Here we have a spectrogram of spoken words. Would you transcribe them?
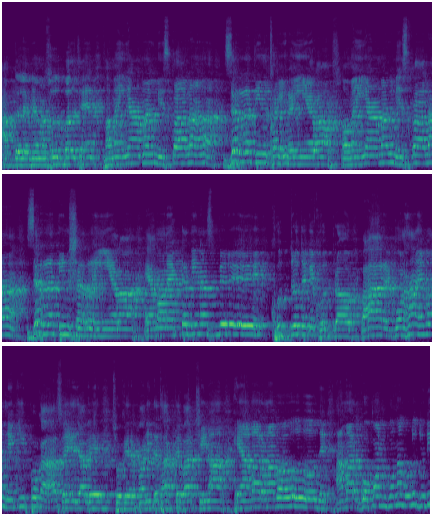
আব্দুল ইবনে মাসুদ বলছেন ফামাইয়া আমাল মিসকালা জাররাতিন খাইরান ইয়ারা ওয়া মাইয়া আমাল মিসকালা জাররাতিন শাররান ইয়ারা। এমন একটা দিন আসবে রে ক্ষুদ্র থেকে ক্ষুদ্র, আর গোনা এবং নেকি প্রকাশ হয়ে যাবে। চোখের পানিতে থাকতে পারছি না। হে আমার মাবদ, আমার গোপন গোনাগুলো যদি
